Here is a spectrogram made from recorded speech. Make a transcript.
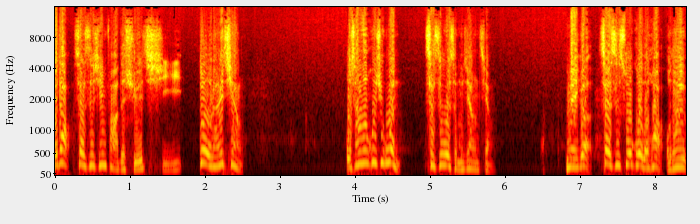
回到赛斯心法的学习，对我来讲，我常常会去问赛斯为什么这样讲。每个赛斯说过的话，我都会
